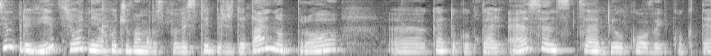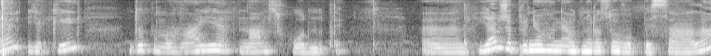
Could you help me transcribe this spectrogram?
Всім привіт! Сьогодні я хочу вам розповісти більш детально про Keto Cocktail Essence. Це білковий коктейль, який допомагає нам схуднути. Е, Я вже про нього неодноразово писала.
